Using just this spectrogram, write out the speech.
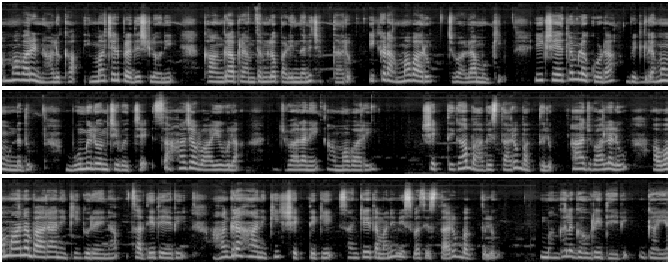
అమ్మవారి నాలుక హిమాచల్ ప్రదేశ్లోని కాంగ్రా ప్రాంతంలో పడిందని చెప్తారు. ఇక్కడ అమ్మవారు జ్వాలాముఖి. ఈ క్షేత్రంలో కూడా విగ్రహం ఉండదు. భూమిలోంచి వచ్చే సహజ వాయువుల జ్వాలని అమ్మవారి శక్తిగా భావిస్తారు భక్తులు. ఆ జ్వాలలు అవమాన భారానికి గురైన సతీదేవి ఆగ్రహానికి శక్తికి సంకేతమని విశ్వసిస్తారు భక్తులు. మంగళ గౌరీదేవి గయ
